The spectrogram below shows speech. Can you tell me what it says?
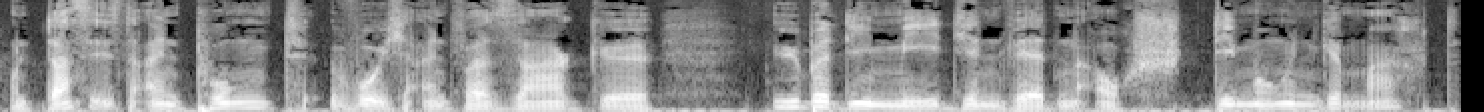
Und das ist ein Punkt, wo ich einfach sage, über die Medien werden auch Stimmungen gemacht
